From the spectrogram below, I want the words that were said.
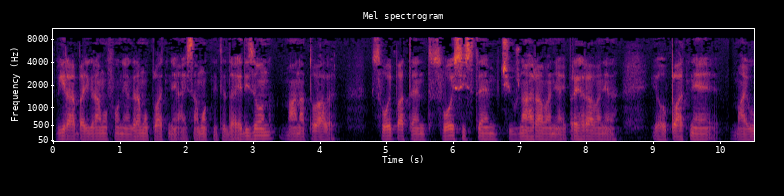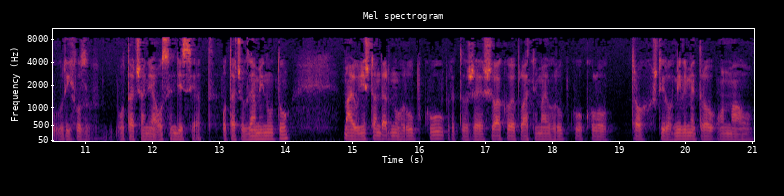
vyrábať gramofóny a gramoplatne aj samotný teda Edison. Má na to ale svoj patent, svoj systém, či už nahrávania aj prehrávania. Jeho platne majú rýchlosť otáčania 80 otáčok za minútu. Majú neštandardnú hrúbku, pretože šelakové platne majú hrúbku okolo 3-4 mm, on mal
